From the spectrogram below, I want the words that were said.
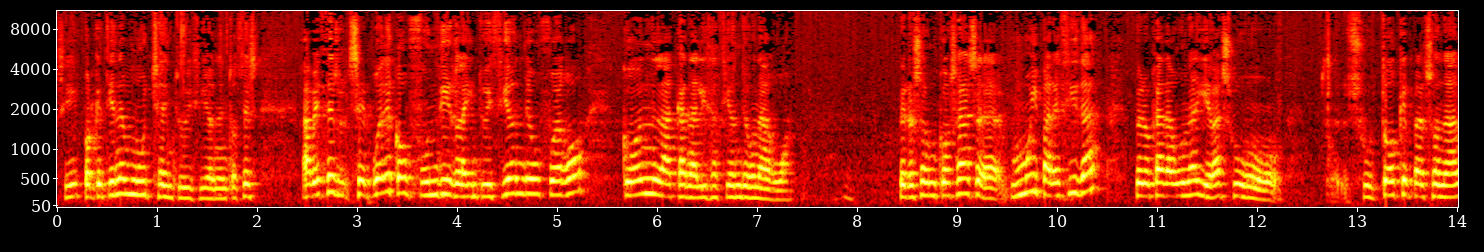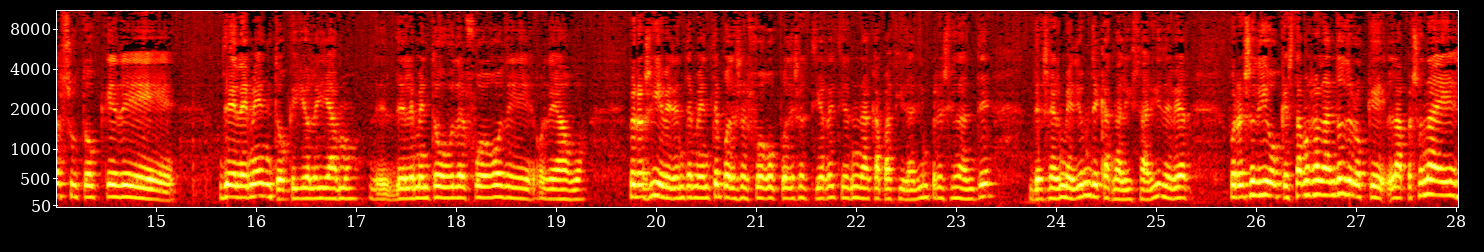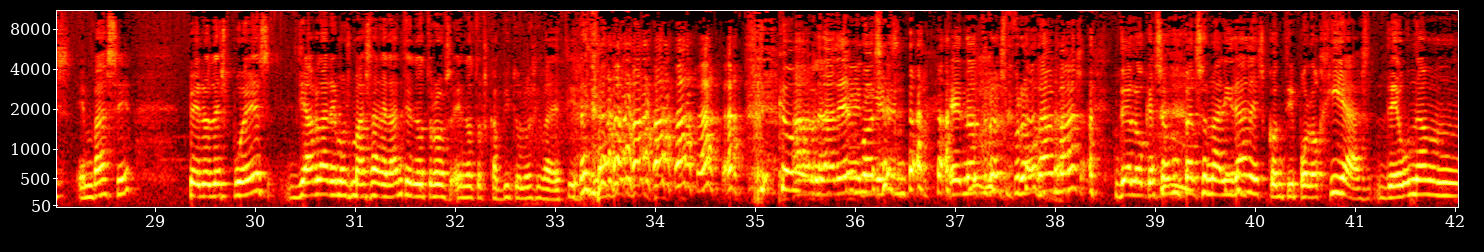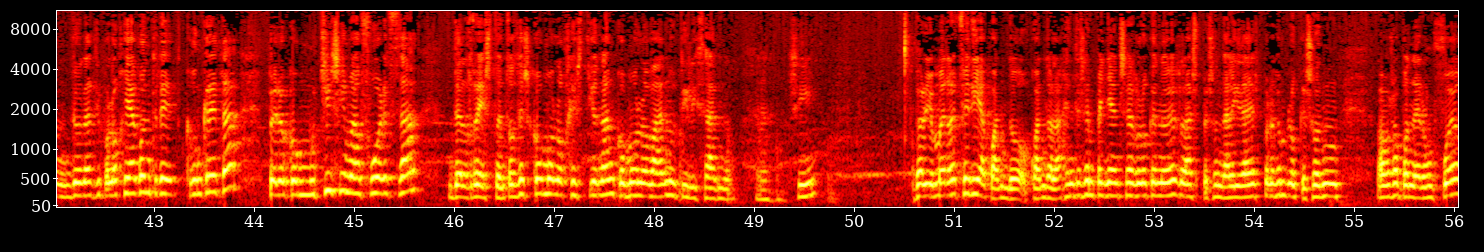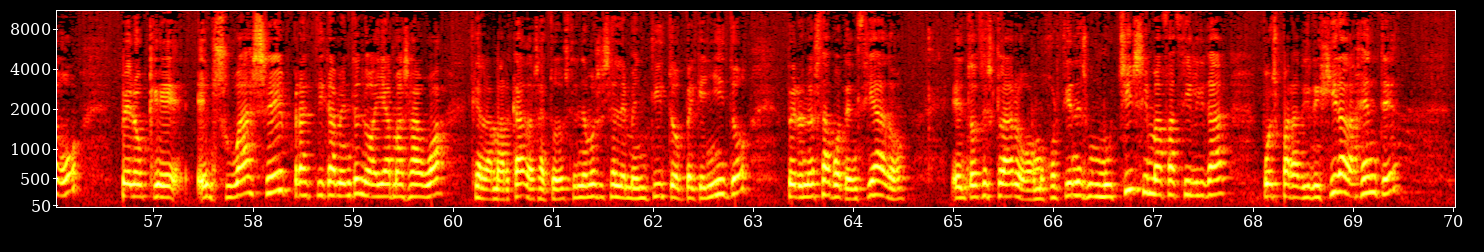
¿sí? Porque tienen mucha intuición. Entonces, a veces se puede confundir la intuición de un fuego con la canalización de un agua. Pero son cosas eh, muy parecidas, pero cada una lleva su, su toque personal, su toque de, de elemento, que yo le llamo, de, de elemento del fuego de- o de agua. Pero sí, evidentemente puede ser fuego, puede ser tierra y tiene una capacidad impresionante de ser medium, de canalizar y de ver. Por eso digo que estamos hablando de lo que la persona es en base, pero después ya hablaremos más adelante en otros en otros capítulos, iba a decir. Como hablaremos en, en otros programas de lo que son personalidades con tipologías de una, de una tipología contre- concreta, pero con muchísima fuerza del resto. Entonces, cómo lo gestionan, cómo lo van utilizando. ¿Sí? Pero yo me refería cuando, cuando la gente se empeña en ser lo que no es, las personalidades, por ejemplo, que son, vamos a poner un fuego, pero que en su base prácticamente no haya más agua que la marcada. O sea, todos tenemos ese elementito pequeñito, pero no está potenciado. Entonces, claro, a lo mejor tienes muchísima facilidad pues para dirigir a la gente,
